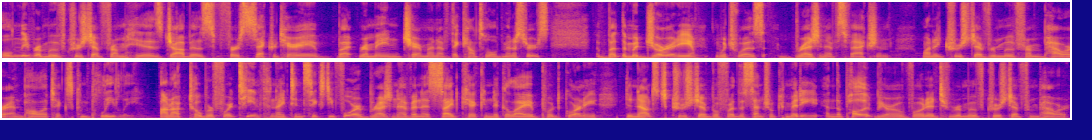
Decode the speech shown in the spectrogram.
only remove Khrushchev from his job as first secretary, but remain chairman of the Council of Ministers. But the majority, which was Brezhnev's faction, wanted Khrushchev removed from power and politics completely. On October 14, 1964, Brezhnev and his sidekick Nikolai Podgorny denounced Khrushchev before the Central Committee, and the Politburo voted to remove Khrushchev from power.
